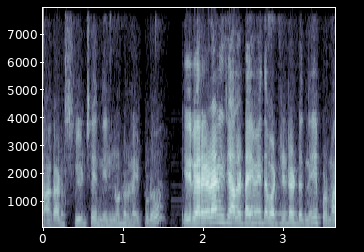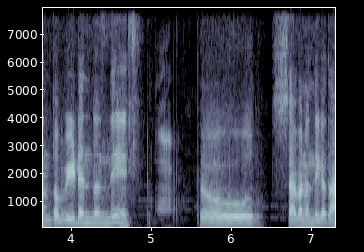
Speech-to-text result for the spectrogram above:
నా కాడ స్వీట్స్ ఏం తిన్నుంటున్నాయి ఇప్పుడు? ఇది పెరగడానికి చాలా టైం అయితే పట్టేటట్టుంది. ఇప్పుడు మనతో వీడ్ ఎంత ఉంది? సో సెవెన్ ఉంది కదా?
